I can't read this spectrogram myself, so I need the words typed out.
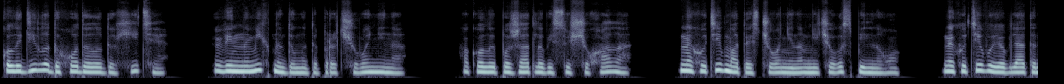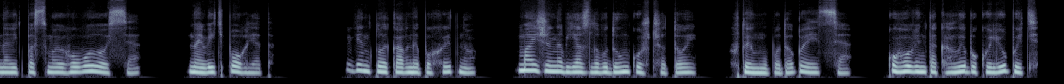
Коли діло доходило до хіті, він не міг не думати про Чуваніна, а коли пожадливість ущухала, не хотів мати з Чуваніном нічого спільного, не хотів уявляти навіть пасмо його волосся, навіть погляд. Він плекав непохитну, майже нав'язливу думку, що той, хто йому подобається, кого він так глибоко любить,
